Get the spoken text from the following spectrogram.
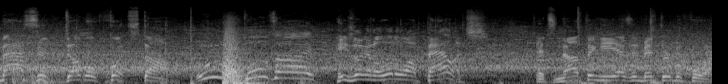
Massive double foot stomp. Ooh, bullseye. He's looking a little off balance. It's nothing he hasn't been through before.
